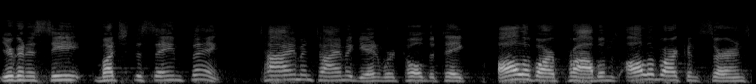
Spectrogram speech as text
you're going to see much the same thing. Time and time again, we're told to take all of our problems, all of our concerns,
